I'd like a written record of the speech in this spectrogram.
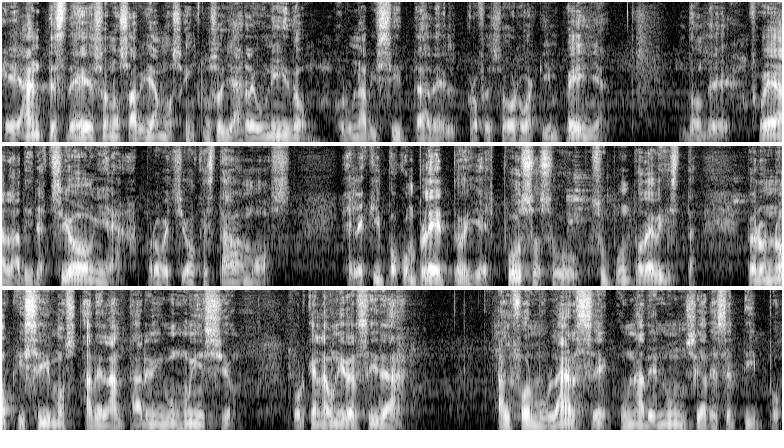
Eh, antes de eso nos habíamos incluso ya reunido por una visita del profesor Joaquín Peña, donde fue a la dirección y aprovechó que estábamos el equipo completo y expuso su, su punto de vista, pero no quisimos adelantar ningún juicio porque en la universidad, al formularse una denuncia de ese tipo,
